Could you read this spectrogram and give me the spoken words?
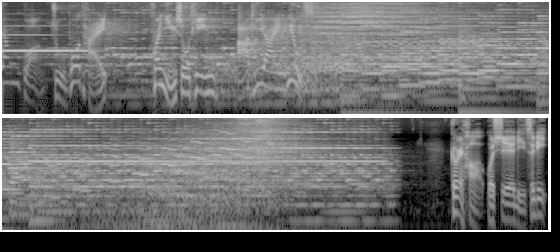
央广主播台，欢迎收听 RTI News。各位好，我是李自立，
